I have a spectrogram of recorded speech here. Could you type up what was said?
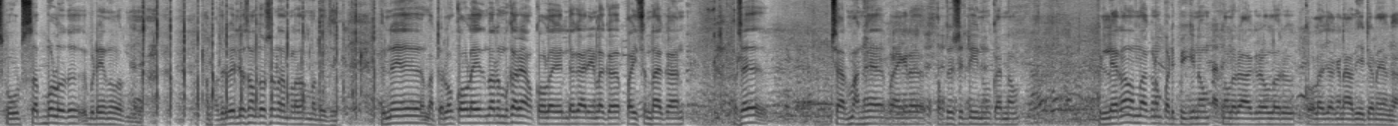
സ്പോർട്സ് ഹബ്ബ് ഉള്ളത് ഇവിടെയെന്ന് പറഞ്ഞത് അപ്പോൾ അതൊരു വലിയ സന്തോഷമാണ് നമ്മളെ സംബന്ധിച്ച്. പിന്നെ മറ്റുള്ള കോളേജ് എന്ന് പറഞ്ഞാൽ നമുക്കറിയാം കോളേജിന്റെ കാര്യങ്ങളൊക്കെ പൈസ ഉണ്ടാക്കാൻ. പക്ഷേ ചെയർമാനെ ഭയങ്കര അപ്രീഷിയേറ്റ് ചെയ്യുന്നു കാരണം പിള്ളേരെ നന്നാക്കണം പഠിപ്പിക്കണം എന്നുള്ളൊരു ആഗ്രഹമുള്ള ഒരു കോളേജ് അങ്ങനെ ആദ്യമായിട്ടാണ് ഞങ്ങൾ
